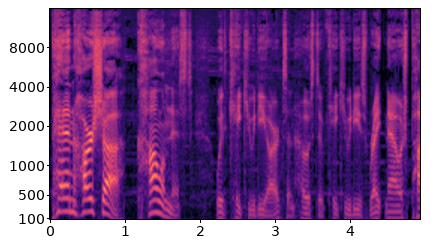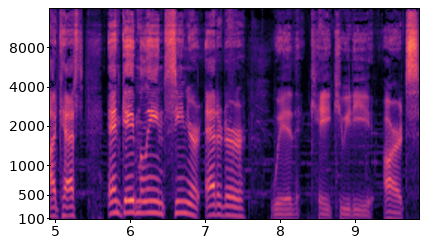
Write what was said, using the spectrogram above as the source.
Pen Harshaw, columnist with KQED Arts and host of KQED's Right Nowish podcast, and Gabe Meline, senior editor with KQED Arts.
